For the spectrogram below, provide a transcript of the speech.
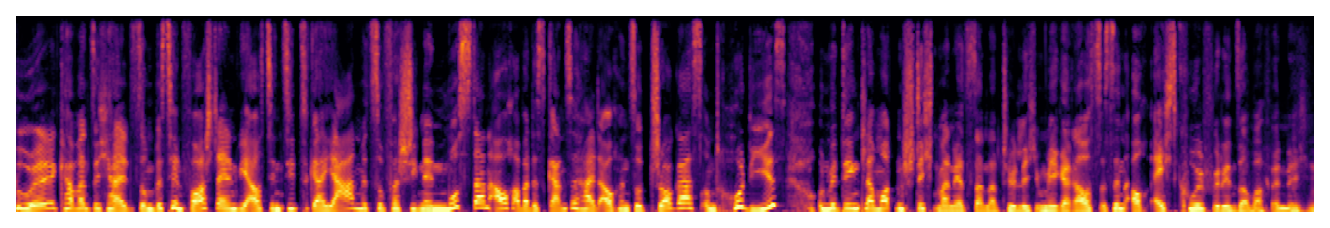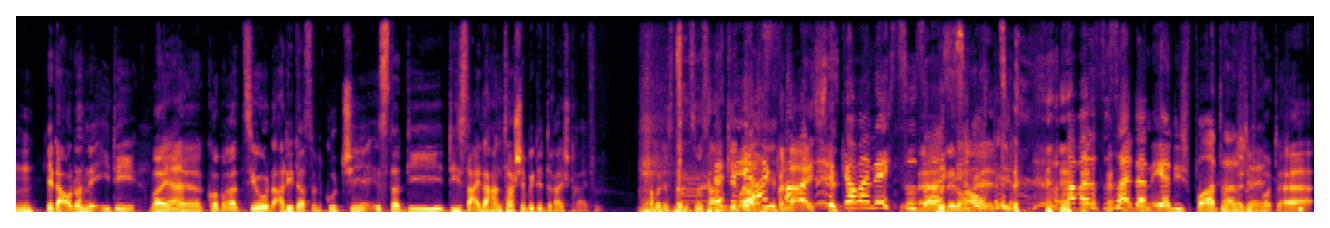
cool. Kann man sich halt so ein bisschen vorstellen wie aus den 70er Jahren mit so verschiedenen Mustern auch, aber das Ganze halt auch in so Joggers und Hoodies. Und mit den Klamotten sticht man jetzt dann natürlich mega raus. Es sind auch echt cool für den Sommer, finde ich. Ich hätte auch noch eine Idee, weil Ja. äh, Kooperation Adidas und Gucci ist dann die Designer-Handtasche mit den drei Streifen. Kann man das dann so sagen? Genau, Quasi? vielleicht. Kann man echt so sagen. Würde doch auch gehen. Aber es ist halt dann eher die Sporttasche. Die Sporttasche.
